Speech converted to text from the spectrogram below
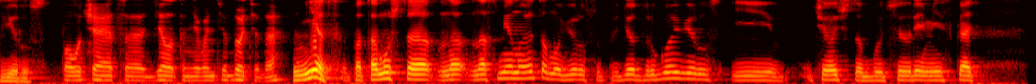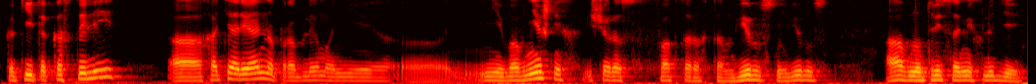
вирус. Получается, дело-то не в антидоте, да? Нет, потому что на, на смену этому вирусу придет другой вирус, и человечество будет все время искать какие-то костыли, хотя реально проблема не, а, не во внешних, еще раз, факторах, там вирус, не вирус, а внутри самих людей.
